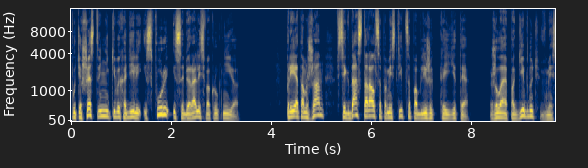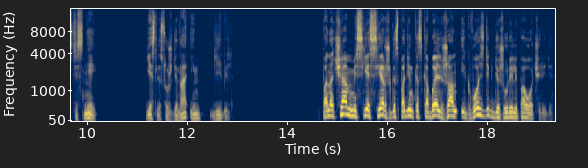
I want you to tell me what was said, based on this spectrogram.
путешественники выходили из фуры и собирались вокруг нее. При этом Жан всегда старался поместиться поближе к Кайете, желая погибнуть вместе с ней, если суждена им гибель. По ночам месье Серж, господин Каскабель, Жан и Гвоздик дежурили по очереди.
